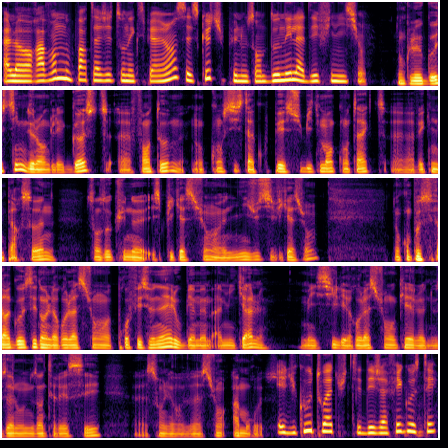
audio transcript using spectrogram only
Alors, avant de nous partager ton expérience, est-ce que tu peux nous en donner la définition? Donc le ghosting de l'anglais ghost, euh, fantôme, donc consiste à couper subitement contact euh, avec une personne sans aucune explication euh, ni justification. Donc on peut se faire ghoster dans les relations professionnelles ou bien même amicales, mais ici les relations auxquelles nous allons nous intéresser sont les relations amoureuses. Et du coup, toi, tu t'es déjà fait ghoster?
